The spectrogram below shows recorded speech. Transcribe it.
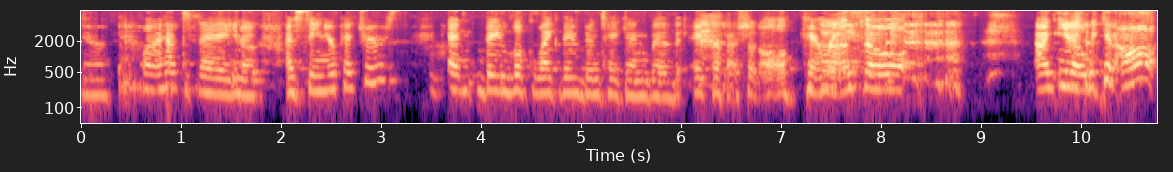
Yeah. Well, I have to say, you know, I've seen your pictures and they look like they've been taken with a professional camera. Oh, so I, you know, we can all,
